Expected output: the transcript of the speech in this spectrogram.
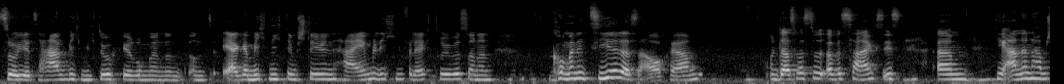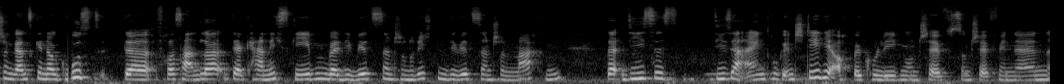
So, jetzt habe ich mich durchgerungen und, und ärgere mich nicht im stillen Heimlichen vielleicht drüber, sondern kommuniziere das auch, ja. Und das, was du aber sagst, ist, ähm, die anderen haben schon ganz genau gewusst, der Frau Sandler, der kann nichts geben, weil die wird es dann schon richten, die wird es dann schon machen. Da, dieses, dieser Eindruck entsteht ja auch bei Kollegen und Chefs und Chefinnen,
